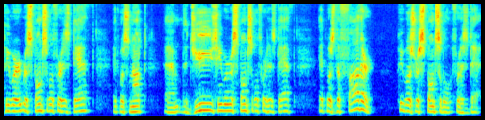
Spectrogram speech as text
who were responsible for his death. It was not um, the Jews who were responsible for his death. It was the Father who was responsible for his death.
